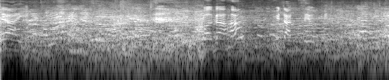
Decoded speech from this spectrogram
हे आई बघा हा मी टाकते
